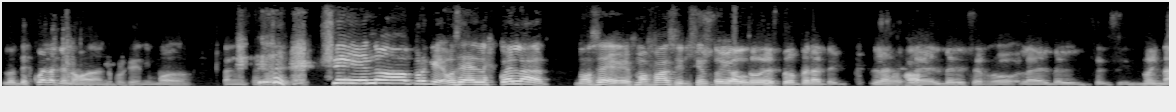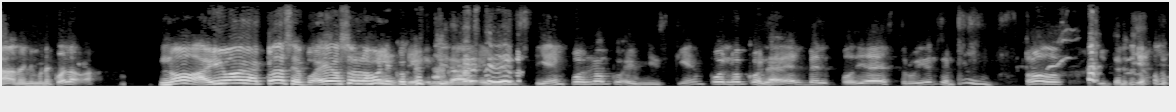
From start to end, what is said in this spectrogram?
Los de escuela que no jodan, porque ni modo, están encerrados. Sí, no, porque, o sea, en la escuela, no sé, es más fácil, siento yo. todo esto, espérate, la, la cerró, la Elbel, no hay nada, no hay ninguna escuela, va. No, ahí van a clase, pues ellos son los únicos que... Mira, en mis tiempos, loco, en mis tiempos, loco, la Elbel podía destruirse, todo, y teníamos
